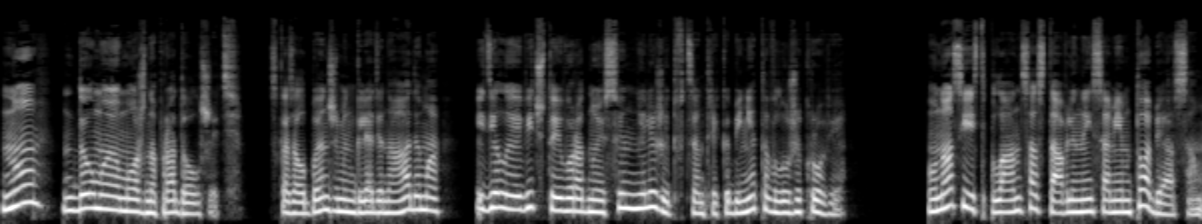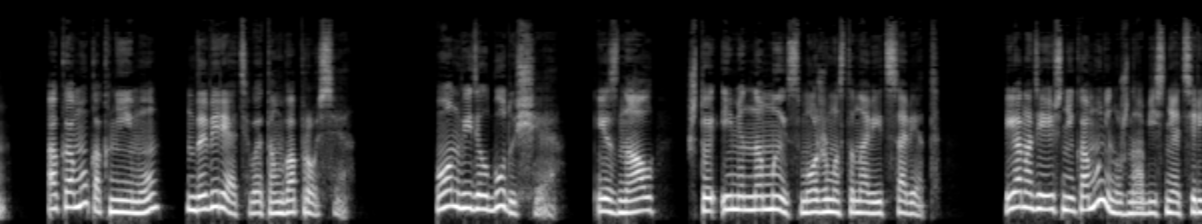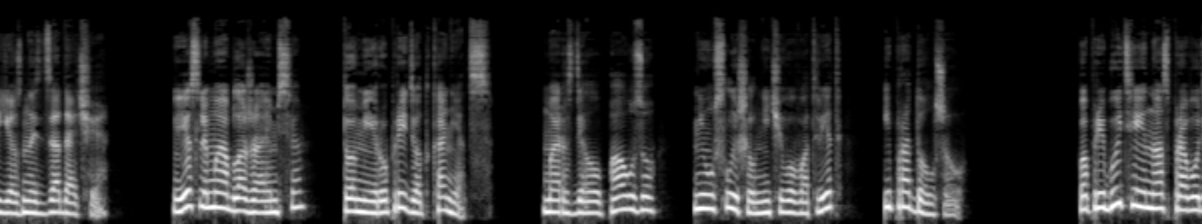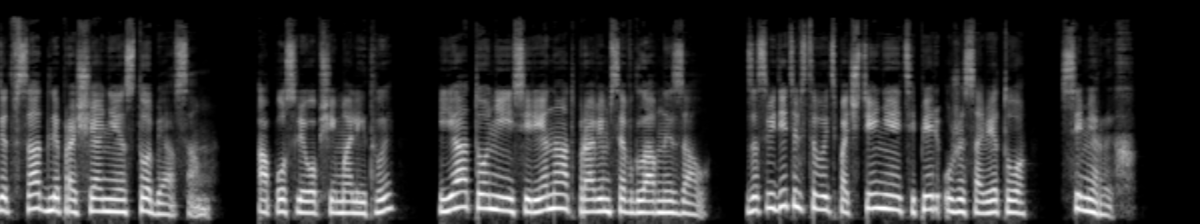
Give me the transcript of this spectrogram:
«Ну, думаю, можно продолжить», — сказал Бенджамин, глядя на Адама и делая вид, что его родной сын не лежит в центре кабинета в луже крови. «У нас есть план, составленный самим Тобиасом. А кому, как не ему, доверять в этом вопросе? Он видел будущее, и знал, что именно мы сможем остановить совет. Я надеюсь, никому не нужно объяснять серьезность задачи. Если мы облажаемся, то миру придет конец. Мэр сделал паузу, не услышал ничего в ответ и продолжил. По прибытии нас проводят в сад для прощания с Тобиасом, а после общей молитвы я, Тони и Сирена отправимся в главный зал, засвидетельствовать почтение теперь уже совету семерых.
